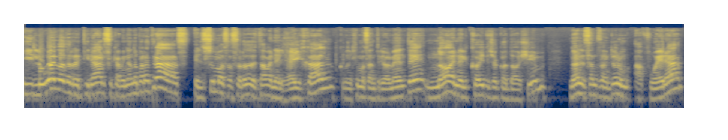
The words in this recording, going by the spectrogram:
Y luego de retirarse caminando para atrás, el sumo sacerdote estaba en el Heijal, como dijimos anteriormente, no en el Kodesh Shokodoshim, no en el Santo Sanctorum afuera,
